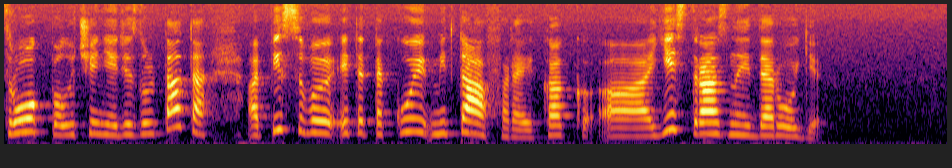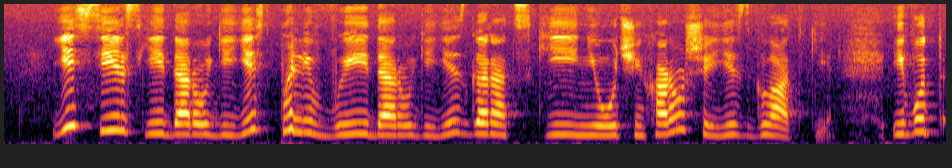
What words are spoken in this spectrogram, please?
срок получения результата, описываю это такой метафорой, как а, есть разные дороги. Есть сельские дороги, есть полевые дороги, есть городские, не очень хорошие, есть гладкие. И вот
